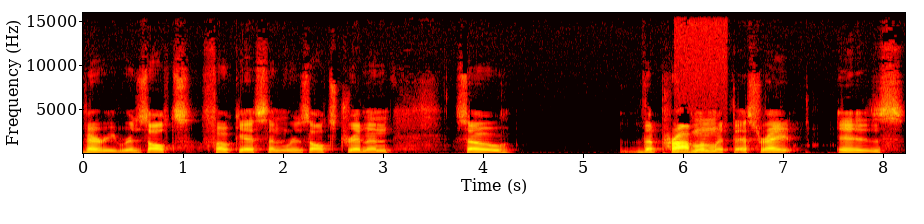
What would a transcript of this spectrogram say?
very results focused and results driven. So, the problem with this, right, is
